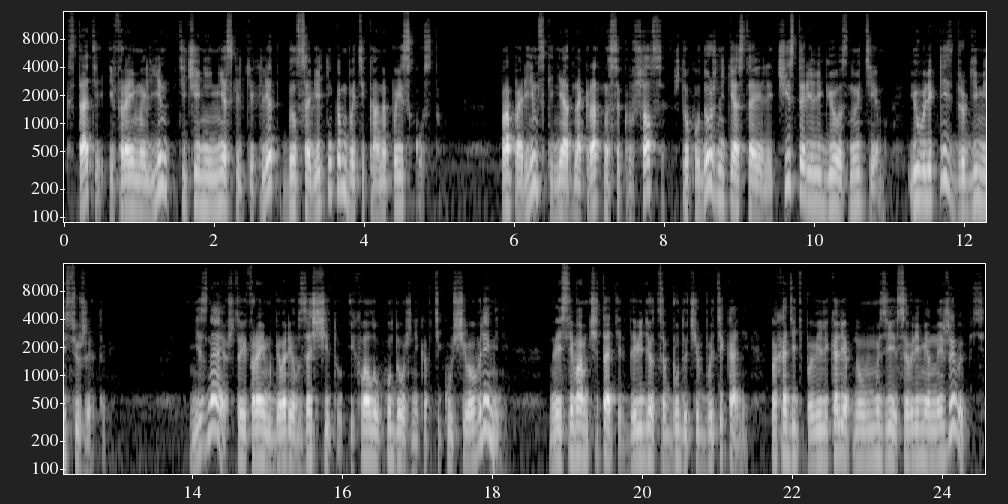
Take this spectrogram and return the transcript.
Кстати, Ефраим Ильин в течение нескольких лет был советником Ватикана по искусству. Папа Римский неоднократно сокрушался, что художники оставили чисто религиозную тему и увлеклись другими сюжетами. Не знаю, что Ефраим говорил в защиту и хвалу художников текущего времени, но если вам, читатель, доведется, будучи в Ватикане, походить по великолепному музею современной живописи,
